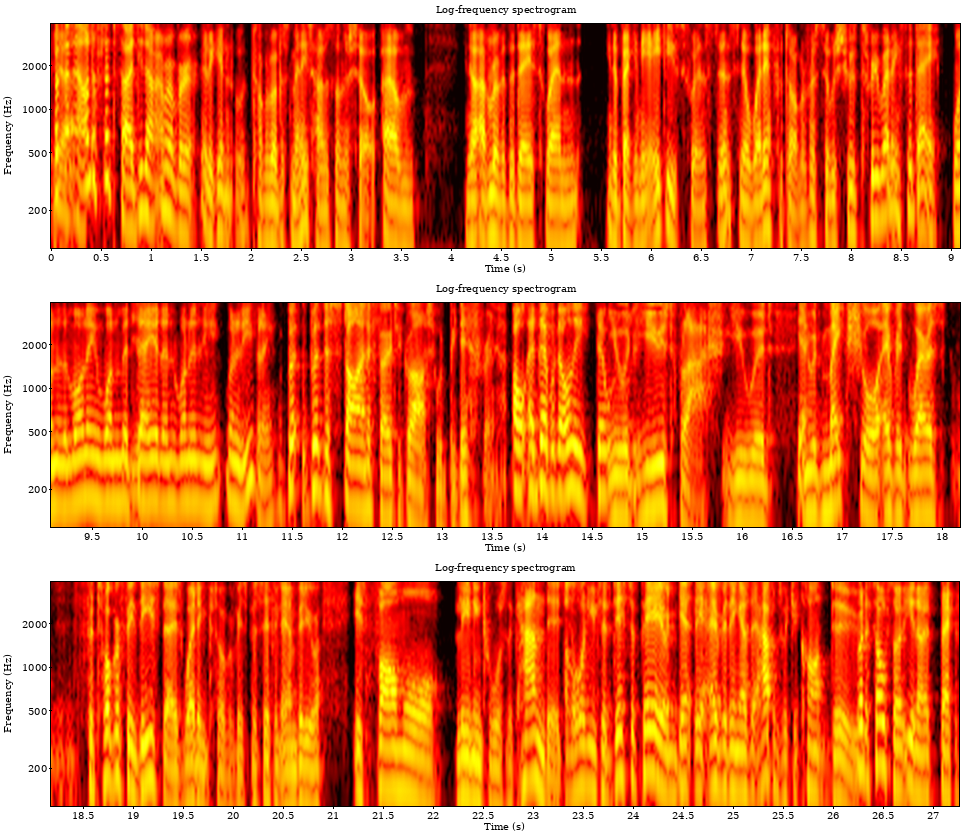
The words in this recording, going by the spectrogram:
But Yeah. then on the flip side, you know, I remember, and again, we've talked about this many times on the show. Um, you know, I remember the days when, you know, back in the 80s, for instance, you know, wedding photographers, they would shoot three weddings a day one in the morning, one midday, and then one in the, one in the evening. But but the style of photographs would be different. Oh, and they would only, they would, You would use flash. You would Yeah. you would make sure every. Whereas photography these days, wedding photography specifically and video, is far more leaning towards the candid. I want you to disappear and get the, everything as it happens, which you can't do. but it's also, you know, back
